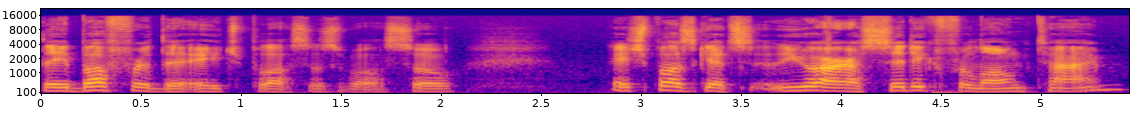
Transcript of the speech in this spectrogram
they buffer the H plus as well. So H plus gets you are acidic for a long time.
